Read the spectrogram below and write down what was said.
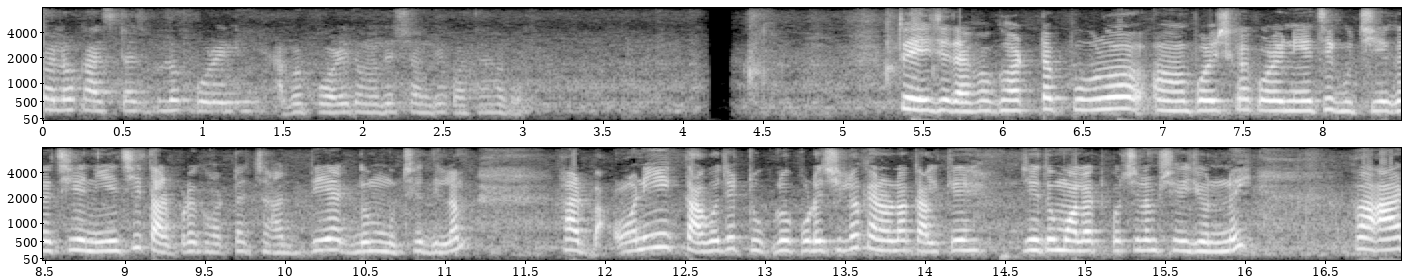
চলো কাজ টাজগুলো করে নিই। আবার পরে তোমাদের সঙ্গে কথা হবে। তো এই যে দেখো, ঘরটা পুরো পরিষ্কার করে নিয়েছি, গুছিয়ে গাছিয়ে নিয়েছি। তারপরে ঘরটা ঝাঁট দিয়ে একদম মুছে দিলাম। আর অনেক কাগজের টুকরো পড়েছিল, কেননা কালকে যেহেতু মলাট করছিলাম সেই জন্যই। আর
